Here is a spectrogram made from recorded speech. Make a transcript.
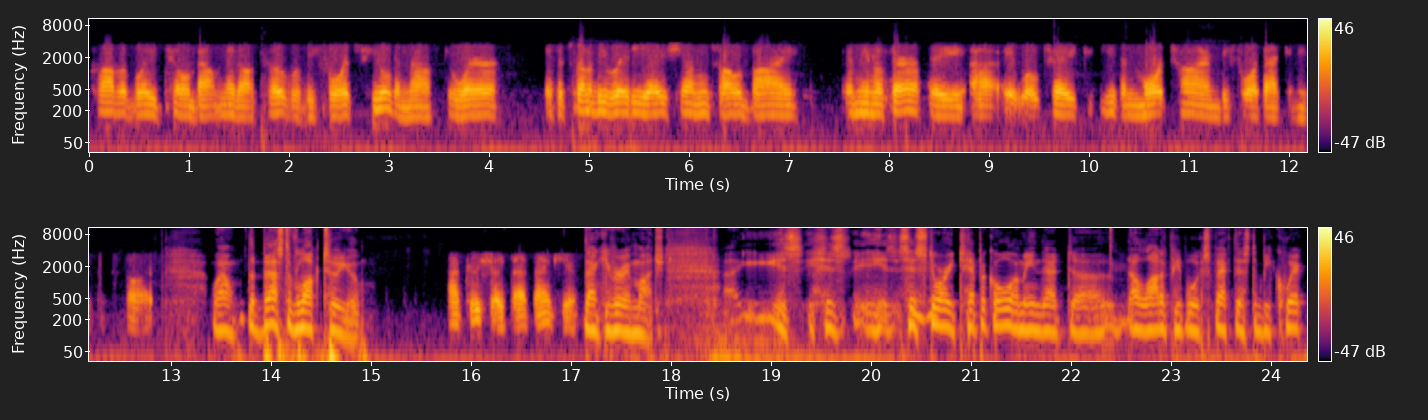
probably till about mid October before it's healed enough to where if it's going to be radiation followed by immunotherapy, uh, it will take even more time before that can even start. Well, the best of luck to you. I appreciate that. Thank you. Thank you very much. Uh, is his is his story typical? I mean, that uh, a lot of people expect this to be quick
